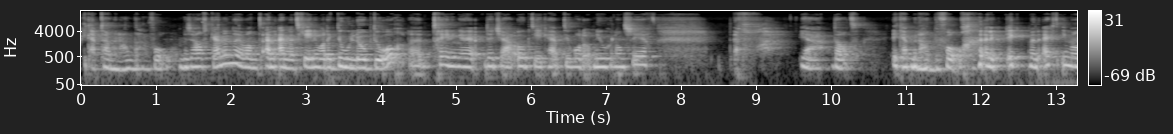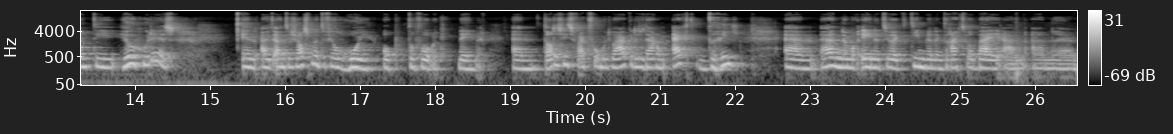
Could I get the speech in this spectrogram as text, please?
Ik heb daar mijn handen vol. Mezelf kennende. Want, en, en hetgene wat ik doe loopt door. Uh, trainingen dit jaar ook die ik heb, die worden opnieuw gelanceerd. Ja, dat. Ik heb mijn handen vol. En ik, ik ben echt iemand die heel goed is in uit enthousiasme te veel hooi op de vork nemen. En dat is iets waar ik voor moet waken. Dus daarom echt drie. En hè, nummer één natuurlijk, de teambuilding draagt wel bij aan, aan, uh,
